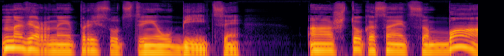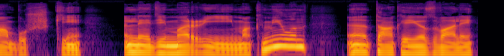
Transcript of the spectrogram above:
Наверное, присутствие убийцы. А что касается бабушки, леди Марии Макмиллан, э, так ее звали,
